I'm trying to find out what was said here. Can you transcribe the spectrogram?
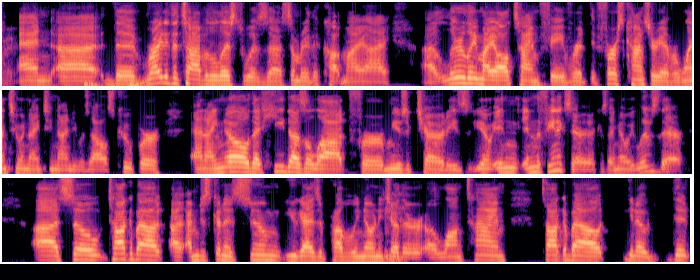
Right. And uh, the right at the top of the list was uh, somebody that caught my eye. literally my all-time favorite. The first concert I ever went to in 1990 was Alice Cooper, and I know that he does a lot for music charities, you know, in in the Phoenix area because I know he lives there. Uh, so talk about. I, am just going to assume you guys have probably known each mm-hmm. other a long time. Talk about you know the,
